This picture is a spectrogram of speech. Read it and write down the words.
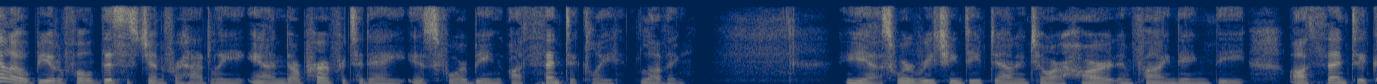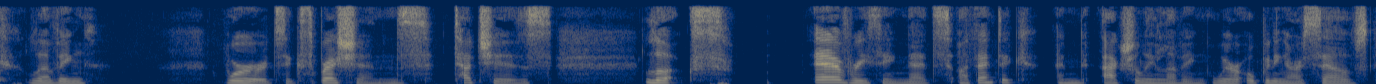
Hello, beautiful. This is Jennifer Hadley, and our prayer for today is for being authentically loving. Yes, we're reaching deep down into our heart and finding the authentic, loving words, expressions, touches, looks, everything that's authentic and actually loving. We're opening ourselves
